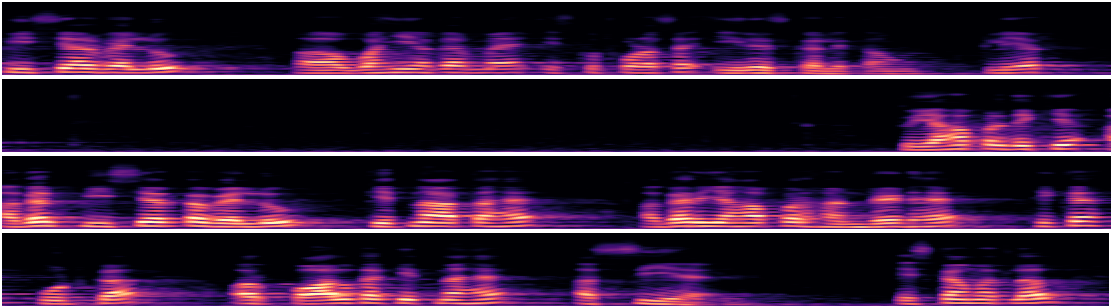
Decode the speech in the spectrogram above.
पीसीआर वैल्यू वहीं अगर मैं इसको थोड़ा सा इरेज कर लेता हूँ। क्लियर तो यहाँ पर देखिए, अगर पीसीआर का वैल्यू कितना आता है, अगर यहाँ पर 100 है, ठीक है पुट का, और कॉल का कितना है 80 है। इसका मतलब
